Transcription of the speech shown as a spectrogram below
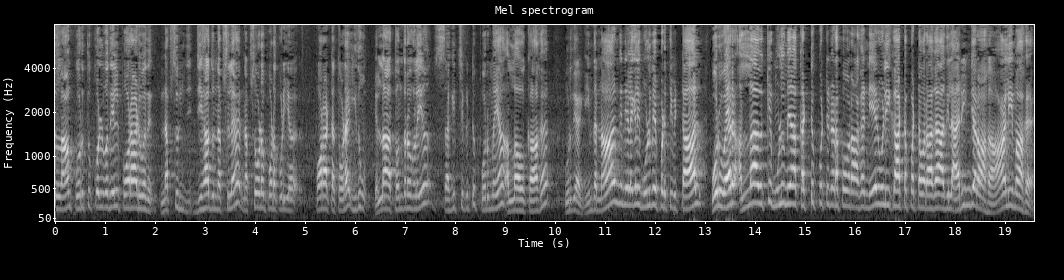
எல்லாம் பொறுத்து கொள்வதில் போராடுவது. நப்சு ஜிஹாது நப்ஸ்ல நப்ஸோட போடக்கூடிய போராட்டத்தோட இதுவும் எல்லா தொந்தரவுகளையும் சகிச்சுக்கிட்டு பொறுமையா அல்லாவுக்காக உறுதியாக. இந்த நான்கு நிலைகளை முழுமைப்படுத்தி விட்டால் ஒருவர் அல்லாவுக்கு முழுமையா கட்டுப்பட்டு நடப்பவராக நேர்வழி காட்டப்பட்டவராக அதில் அறிஞராக ஆலிமாக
